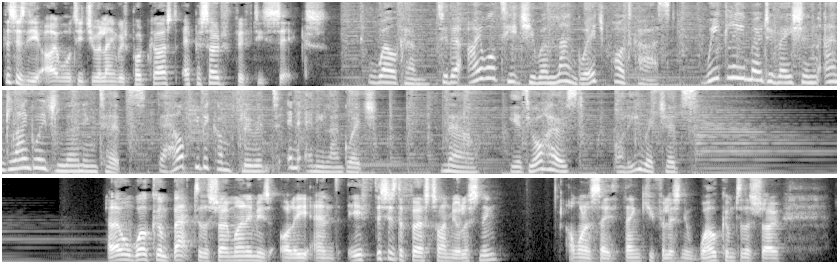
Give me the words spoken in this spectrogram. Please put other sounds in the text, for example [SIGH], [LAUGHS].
This is the I Will Teach You a Language podcast, episode 56. Welcome to the I Will Teach You a Language podcast, weekly motivation and language learning tips to help you become fluent in any language. Now, here's your host, Ollie Richards. Hello and welcome back to the show. My name is Ollie, and if this is the first time you're listening, I want to say thank you for listening. Welcome to the show.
